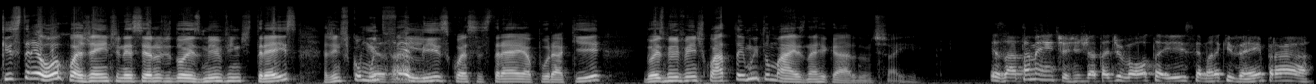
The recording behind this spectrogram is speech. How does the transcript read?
que estreou com a gente nesse ano de 2023. A gente ficou muito Exato. feliz com essa estreia por aqui. 2024 tem muito mais, né, Ricardo? Isso aí. Exatamente. A gente já está de volta aí semana que vem para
